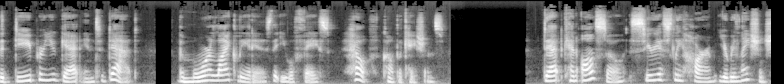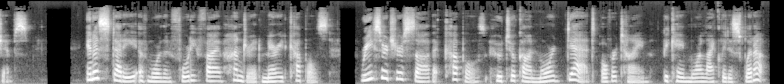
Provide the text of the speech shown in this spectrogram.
The deeper you get into debt, the more likely it is that you will face health complications. Debt can also seriously harm your relationships. In a study of more than 4,500 married couples, Researchers saw that couples who took on more debt over time became more likely to split up.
